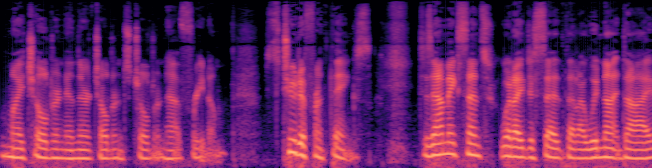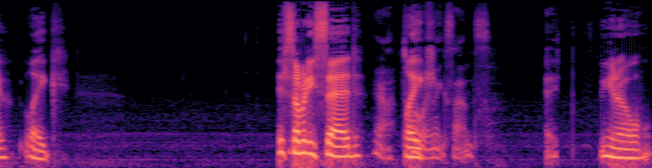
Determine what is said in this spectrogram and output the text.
my children and their children's children have freedom. It's two different things. Does that make sense? What I just said that I would not die? Like, if somebody said, Yeah. Totally Like- makes sense. you know,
